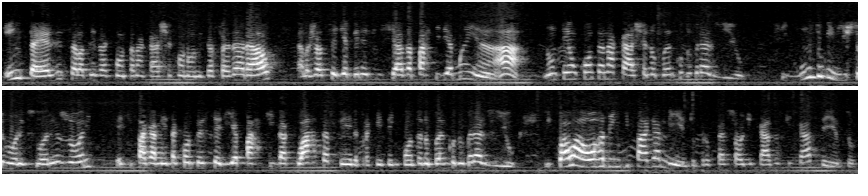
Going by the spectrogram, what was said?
em tese, se ela tiver conta na Caixa Econômica Federal, ela já seria beneficiada a partir de amanhã. Ah, não tenho conta na Caixa, é no Banco do Brasil. Segundo o ministro Onyx Lorenzoni, esse pagamento aconteceria a partir da quarta-feira, para quem tem conta no Banco do Brasil. E qual a ordem de pagamento, para o pessoal de casa ficar atento?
